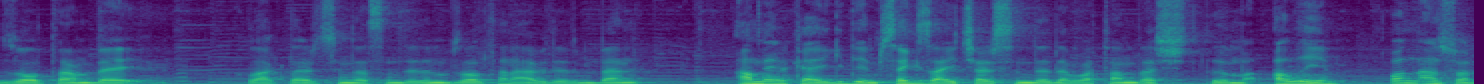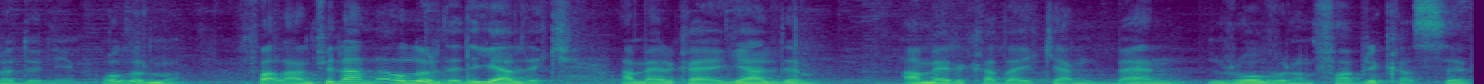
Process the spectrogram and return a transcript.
Zoltan Bey kulakları çınlasın dedim. Zoltan abi dedim ben Amerika'ya gideyim 8 ay içerisinde de vatandaşlığımı alayım ondan sonra döneyim olur mu? Falan filan olur dedi geldik. Amerika'ya geldim. Amerika'dayken ben Rover'ın fabrikası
